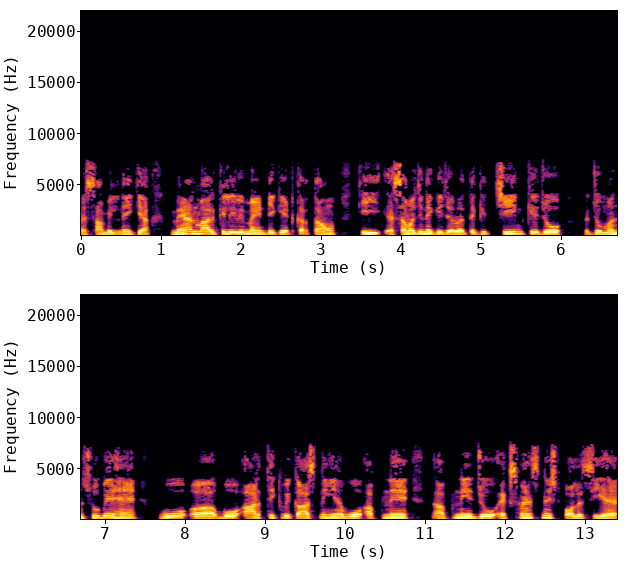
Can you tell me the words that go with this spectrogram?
में शामिल नहीं किया। म्यांमार के लिए भी मैं इंडिकेट करता हूँ कि समझने की ज़रूरत है कि चीन के जो जो मंसूबे हैं वो वो आर्थिक विकास नहीं है वो अपने अपने जो एक्सपेंशनिस्ट पॉलिसी है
